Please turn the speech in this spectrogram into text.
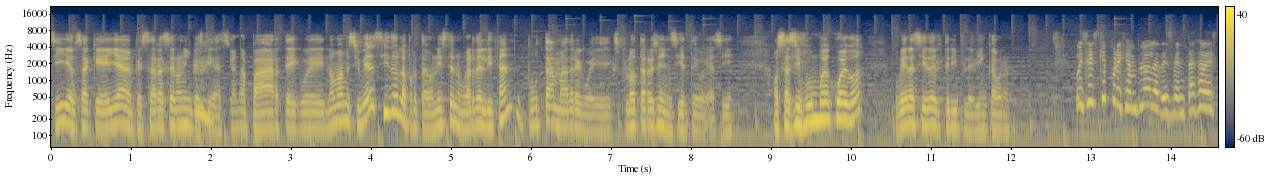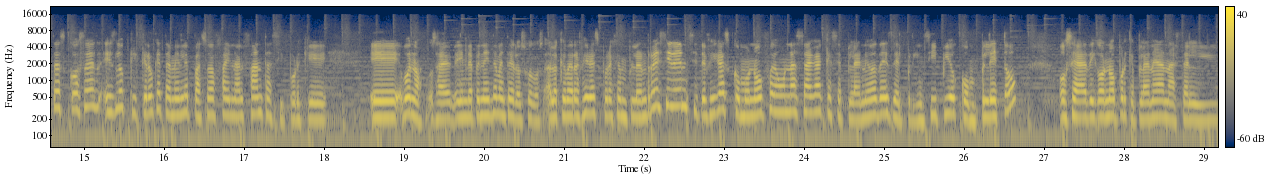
Sí, o sea, que ella empezara a hacer una investigación aparte, güey. No mames, si hubiera sido la protagonista en lugar de Ethan, puta madre, güey, explota Resident 7, güey, así. O sea, si fue un buen juego, hubiera sido el triple, bien cabrón. Pues es que, por ejemplo, la desventaja de estas cosas es lo que creo que también le pasó a Final Fantasy, porque, eh, bueno, o sea, independientemente de los juegos, a lo que me refiero es, por ejemplo, en Resident, si te fijas, como no fue una saga que se planeó desde el principio completo, o sea, digo no porque planean hasta el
